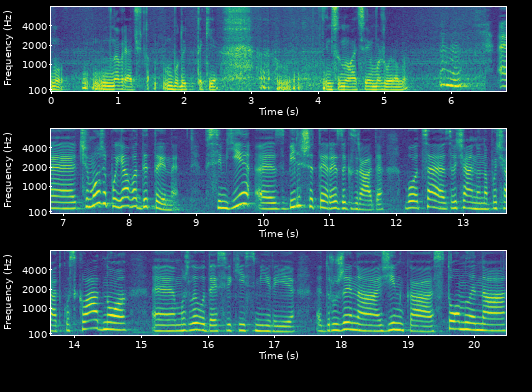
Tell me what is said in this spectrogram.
ну, навряд чи там будуть такі е, інсинуації можливими. Е, Чи може поява дитини в сім'ї е, збільшити ризик зради? Бо це, звичайно, на початку складно, е, можливо, десь в якійсь мірі е, дружина, жінка стомлена,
